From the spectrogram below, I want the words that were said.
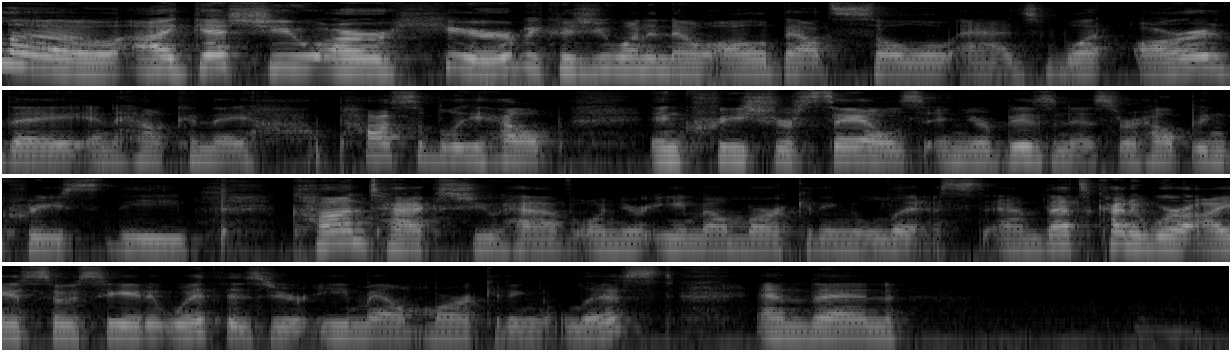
Hello, I guess you are here because you want to know all about solo ads. What are they and how can they possibly help increase your sales in your business or help increase the contacts you have on your email marketing list? And that's kind of where I associate it with is your email marketing list. And then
